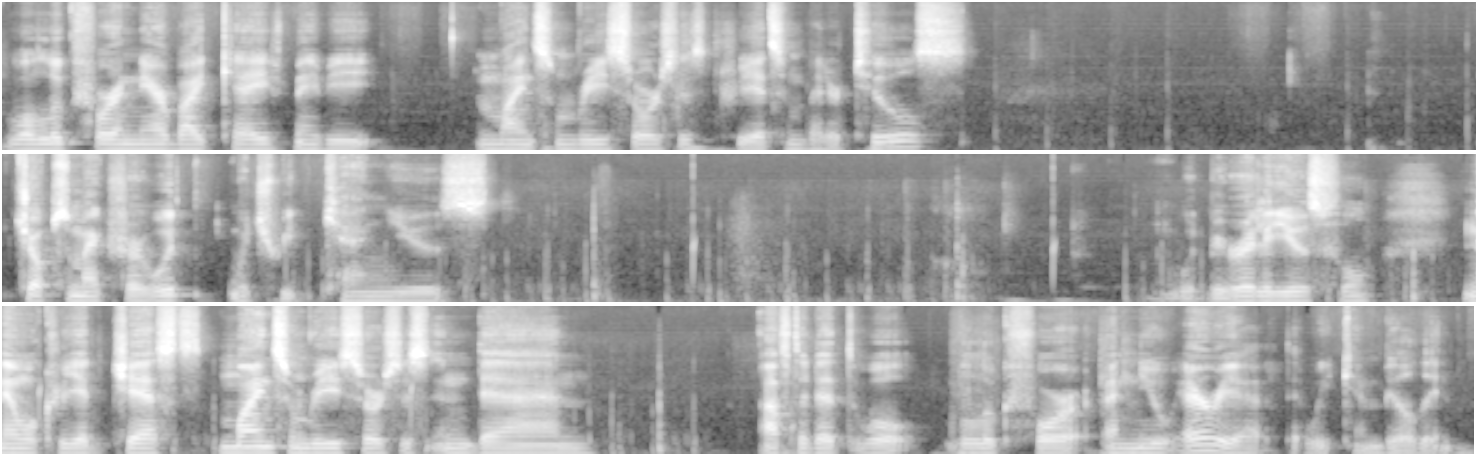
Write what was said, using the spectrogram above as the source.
we'll look for a nearby cave. Maybe mine some resources. Create some better tools chop some extra wood, which we can use. Would be really useful. And then we'll create chests, mine some resources, and then after that we'll, we'll look for a new area that we can build in.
